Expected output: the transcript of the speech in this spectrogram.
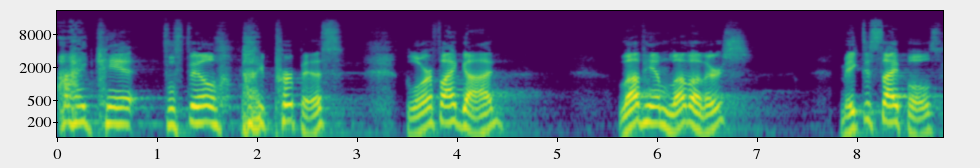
I can't fulfill my purpose, glorify God, love Him, love others, make disciples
